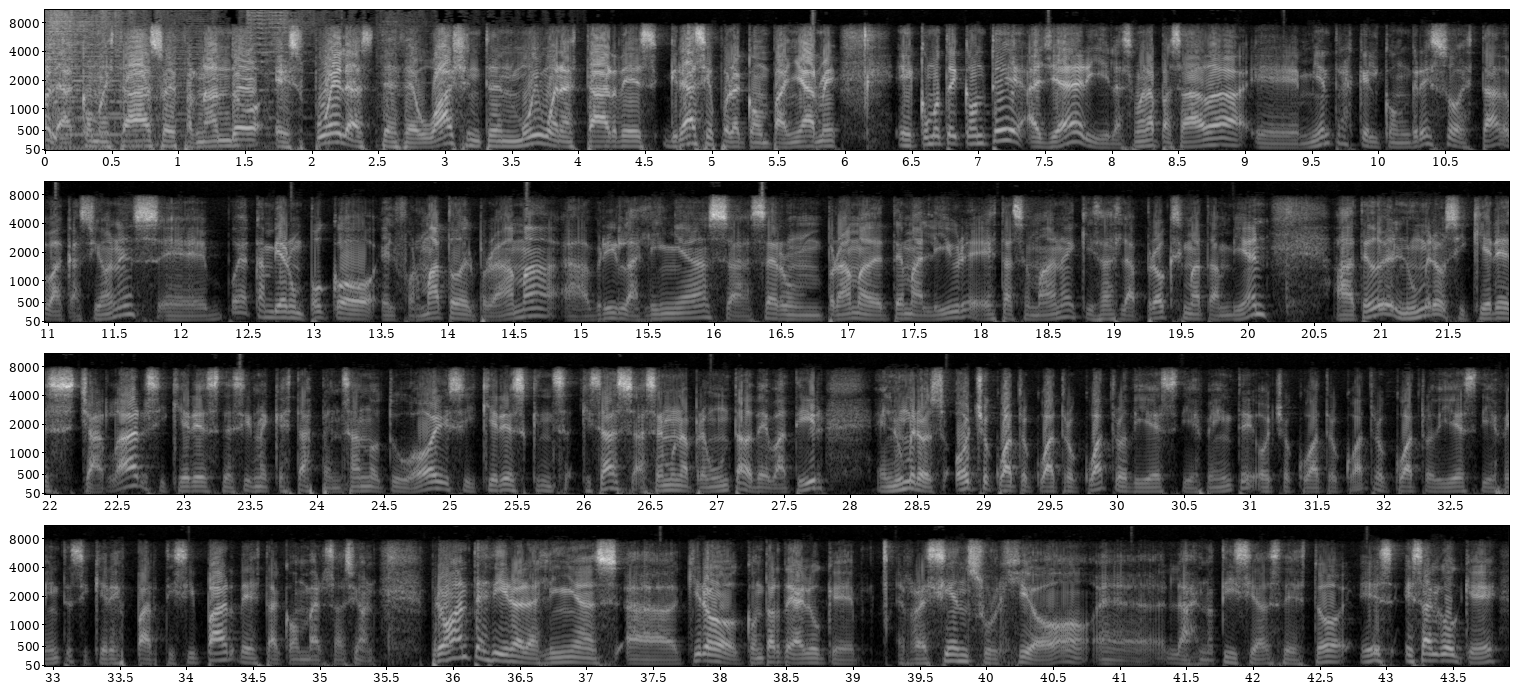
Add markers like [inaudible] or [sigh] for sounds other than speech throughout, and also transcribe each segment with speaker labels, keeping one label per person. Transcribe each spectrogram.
Speaker 1: Hola, ¿cómo estás? Soy Fernando Espuelas desde Washington. Muy buenas tardes. Gracias por acompañarme. Eh, como te conté ayer y la semana pasada, eh, mientras que el Congreso está de vacaciones, eh, voy a cambiar un poco el formato del programa, a abrir las líneas, a hacer un programa de tema libre esta semana y quizás la próxima también. Ah, te doy el número si quieres charlar, si quieres decirme qué estás pensando tú hoy, si quieres quizás hacerme una pregunta o debatir. El número es 844-410-1020, 844-410-1020 si quieres participar de esta conversación. Pero antes de ir a las líneas, ah, quiero contarte algo que recién surgió, eh, las noticias de esto. Es, es algo que,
